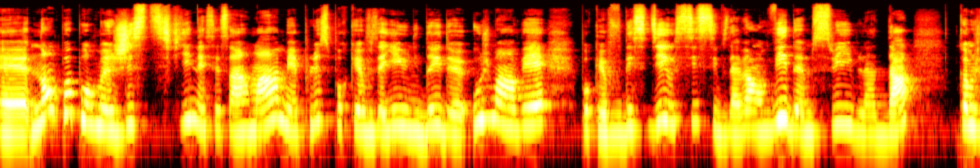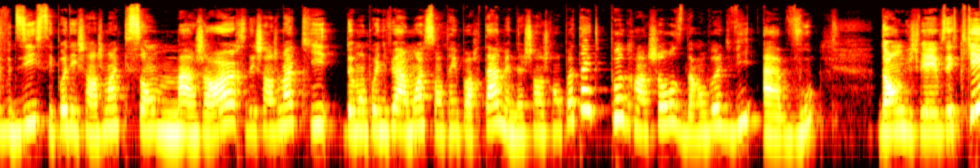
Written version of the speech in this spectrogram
Euh, non pas pour me justifier nécessairement, mais plus pour que vous ayez une idée de où je m'en vais, pour que vous décidiez aussi si vous avez envie de me suivre là-dedans. Comme je vous dis, c'est pas des changements qui sont majeurs, c'est des changements qui, de mon point de vue à moi, sont importants, mais ne changeront peut-être pas grand-chose dans votre vie à vous. Donc, je vais vous expliquer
